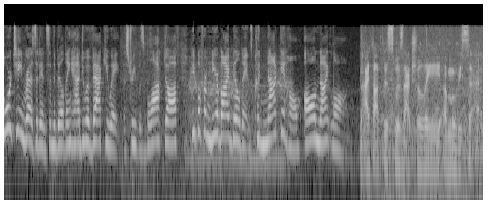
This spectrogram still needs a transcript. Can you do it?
14 residents in the building had to evacuate. The street was blocked off. People from nearby buildings could not get home all night long. I thought this was actually a movie set,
